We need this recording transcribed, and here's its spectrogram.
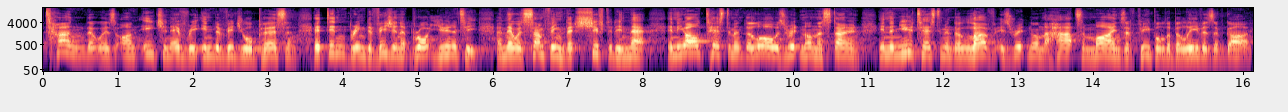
tongue that was on each and every individual person. It didn't bring division, it brought unity, and there was something that shifted in that. In the Old Testament, the law was written on the stone. In the New Testament, the love is written on the hearts and minds of people, the believers of God.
